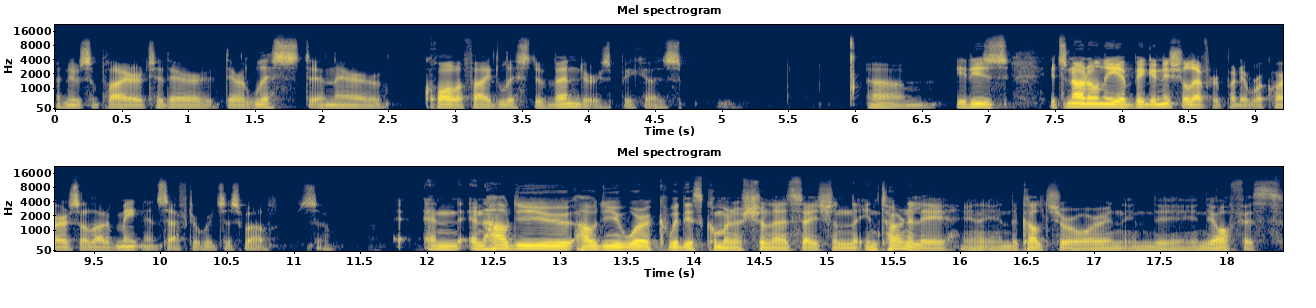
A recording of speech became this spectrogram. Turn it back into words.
a new supplier to their their list and their qualified list of vendors because um, it is it's not only a big initial effort but it requires a lot of maintenance afterwards as well so And and how do you how do you work with this commercialization internally in, in the culture or in, in the in the office?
